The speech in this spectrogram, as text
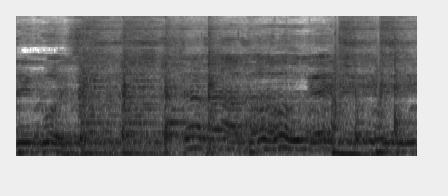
देखो शबनम शराब हो गई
